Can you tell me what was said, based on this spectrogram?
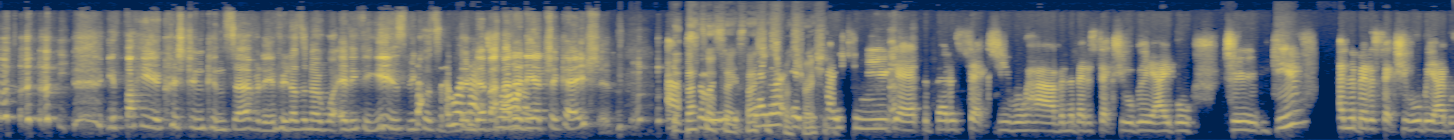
you're fucking a Christian conservative who doesn't know what anything is because That's- well, they've that's never had any education. But that's not Absolutely. sex, that's the just better frustration. education you get, the better sex you will have, and the better sex you will be able to give, and the better sex you will be able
